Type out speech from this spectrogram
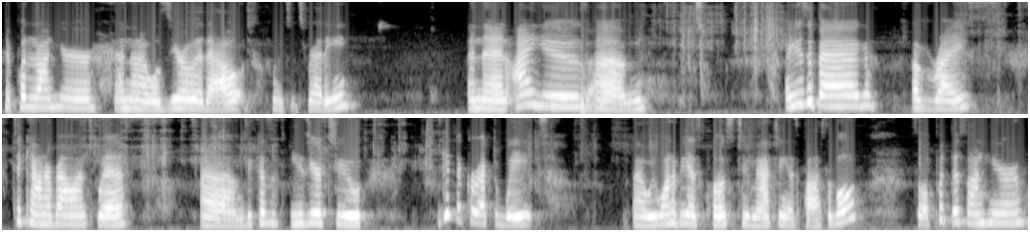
I put it on here and then I will zero it out once it's ready. And then I use um, I use a bag of rice to counterbalance with um, because it's easier to get the correct weight. Uh, we want to be as close to matching as possible. So I'll put this on here.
